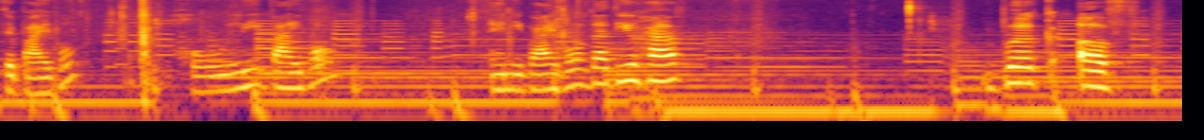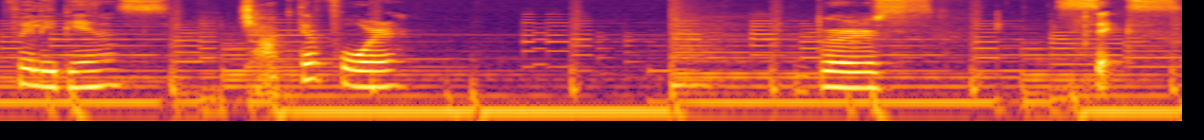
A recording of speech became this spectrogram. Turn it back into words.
the Bible, Holy Bible, any Bible that you have. Book of Philippians, chapter 4, verse 6.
